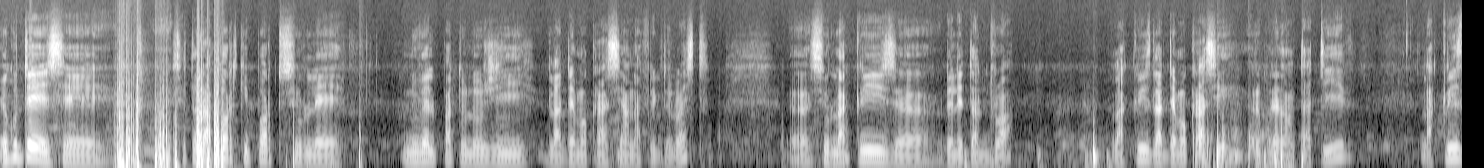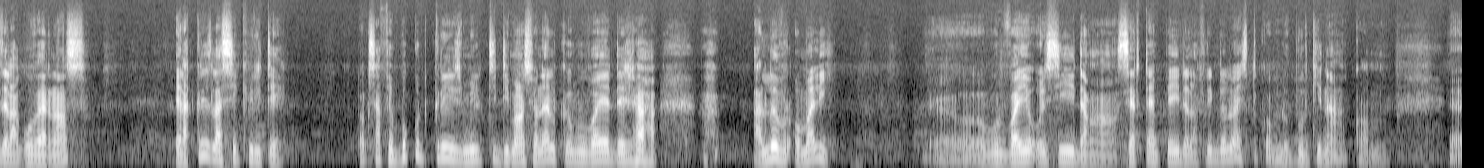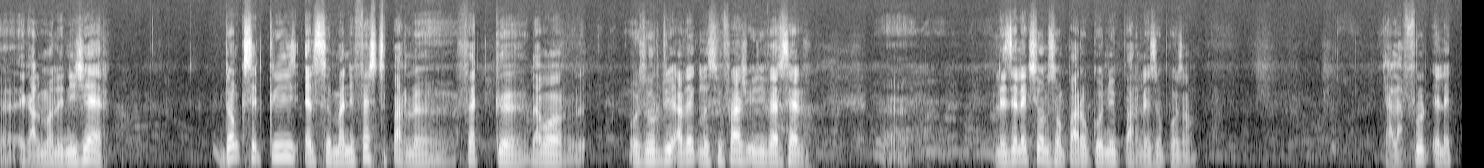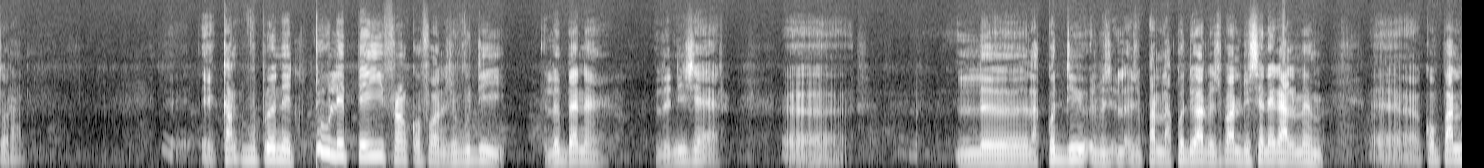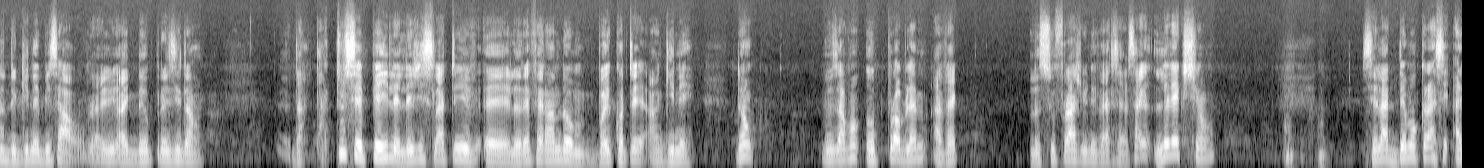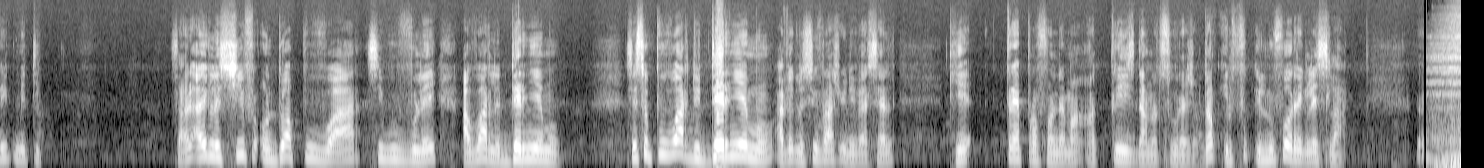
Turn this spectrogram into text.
Écoutez, c'est un rapport qui porte sur les nouvelles pathologies de la démocratie en Afrique de l'Ouest, euh, sur la crise euh, de l'état de droit, la crise de la démocratie représentative, la crise de la gouvernance et la crise de la sécurité. Donc ça fait beaucoup de crises multidimensionnelles que vous voyez déjà à l'œuvre au Mali. Euh, vous le voyez aussi dans certains pays de l'Afrique de l'Ouest, comme le Burkina, comme également le Niger. Donc cette crise, elle se manifeste par le fait que, d'abord, aujourd'hui, avec le suffrage universel, euh, les élections ne sont pas reconnues par les opposants. Il y a la fraude électorale. Et quand vous prenez tous les pays francophones, je vous dis le Bénin, le Niger, la Côte je parle de la Côte d'Ivoire, mais je parle du Sénégal même, euh, qu'on parle de Guinée-Bissau, avec deux présidents. Dans, tous ces pays, les législatives et le référendum boycottés en Guinée. Donc, nous avons un problème avec le suffrage universel. L'élection, c'est la démocratie arithmétique. Avec le chiffre, on doit pouvoir, si vous voulez, avoir le dernier mot. C'est ce pouvoir du dernier mot avec le suffrage universel qui est très profondément en crise dans notre sous-région. Donc il, nous faut régler cela. Yeah.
